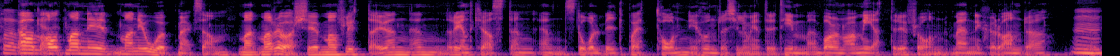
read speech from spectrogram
Påverkar? Ja, att man är, man är ouppmärksam. Man, man rör sig, man flyttar ju en, en rent krasst en, en stålbit på ett ton i 100 km i timmen bara några meter ifrån människor och andra Mm.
